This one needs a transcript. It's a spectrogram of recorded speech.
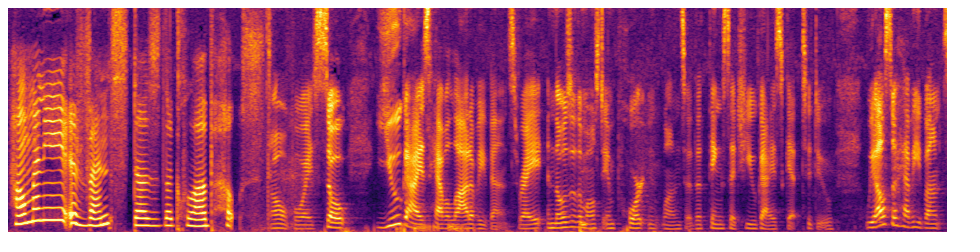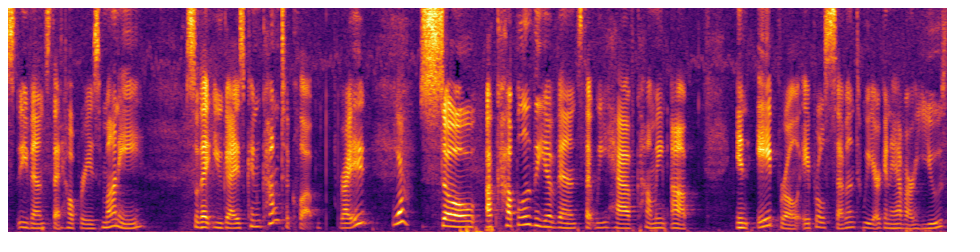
How many events does the club host? Oh boy. So you guys have a lot of events, right? And those are the most important ones, are the things that you guys get to do. We also have events events that help raise money so that you guys can come to club, right? Yeah. So, a couple of the events that we have coming up in April, April 7th, we are going to have our Youth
